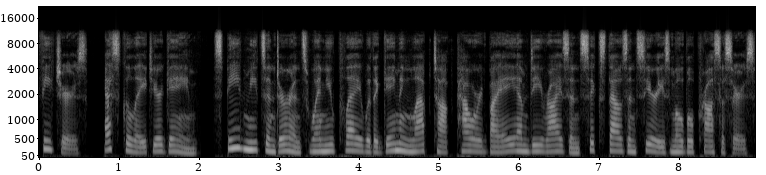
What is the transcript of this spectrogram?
Features. Escalate your game. Speed meets endurance when you play with a gaming laptop powered by AMD Ryzen 6000 series mobile processors.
